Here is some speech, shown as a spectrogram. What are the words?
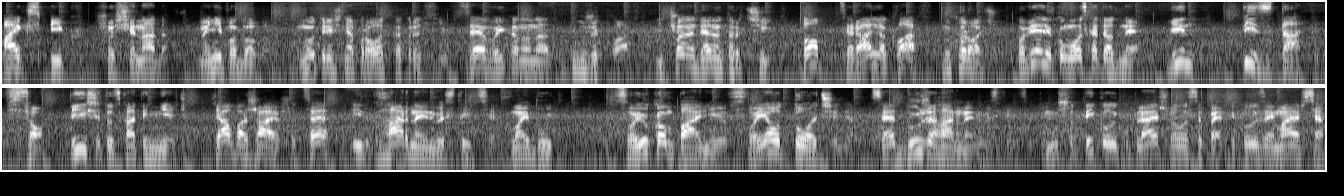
Pikes Peak. Що ще треба? Мені подобається. Внутрішня проводка тросів. Все виконано дуже класно. Нічого ніде не торчить. Топ, це реально клас. Ну коротше, по велику можу сказати одне. Він піздатий. Все. Більше тут сказати нічого. Я вважаю, що це гарна інвестиція в майбутнє. Свою компанію, своє оточення. Це дуже гарна інвестиція. Тому що ти, коли купляєш велосипед, ти коли займаєшся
